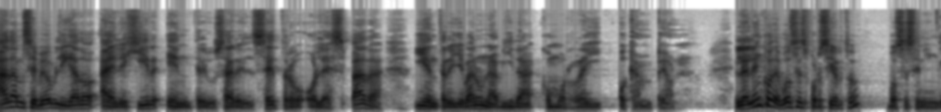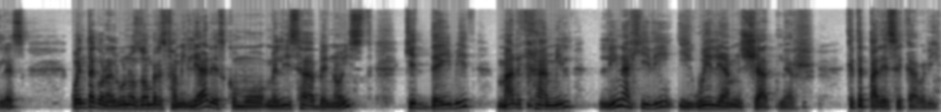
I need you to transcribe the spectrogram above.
Adam se ve obligado a elegir entre usar el cetro o la espada y entre llevar una vida como rey o campeón. El elenco de voces, por cierto, voces en inglés, cuenta con algunos nombres familiares como Melissa Benoist, Kit David, Mark Hamill, Lina Headey y William Shatner. ¿Qué te parece, Cabri?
